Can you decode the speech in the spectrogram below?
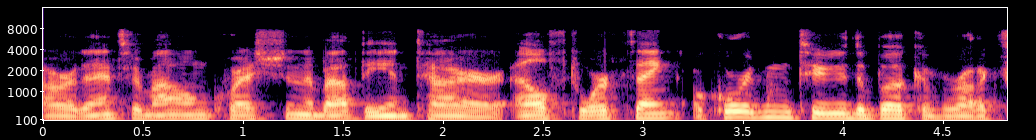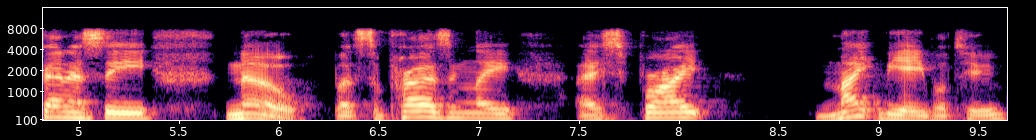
or to answer my own question about the entire elf dwarf thing, according to the book of erotic fantasy, no. But surprisingly, a sprite might be able to,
